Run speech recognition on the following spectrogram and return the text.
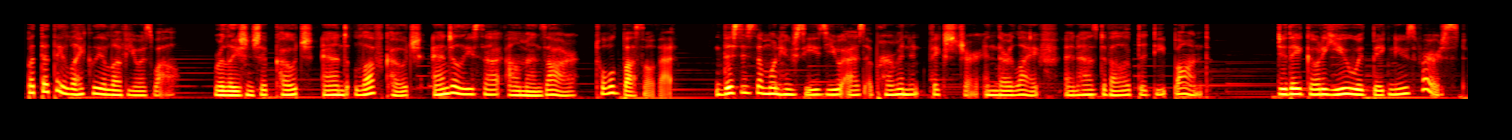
but that they likely love you as well. Relationship coach and love coach Angelisa Almanzar told Bustle that this is someone who sees you as a permanent fixture in their life and has developed a deep bond. Do they go to you with big news first?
